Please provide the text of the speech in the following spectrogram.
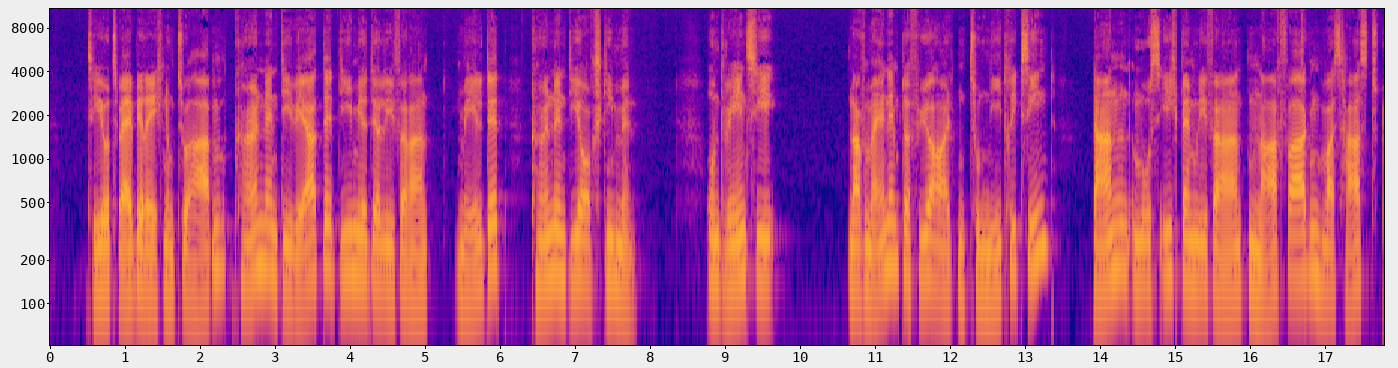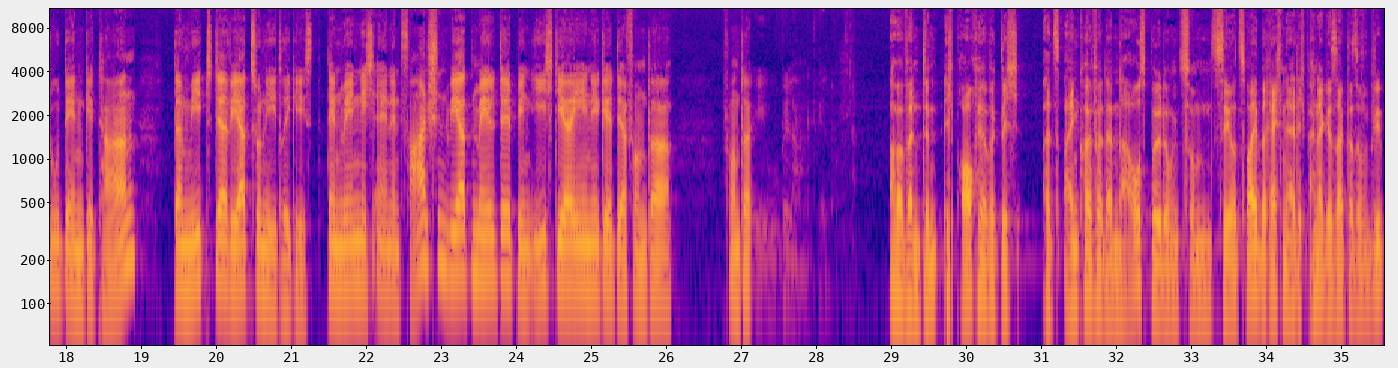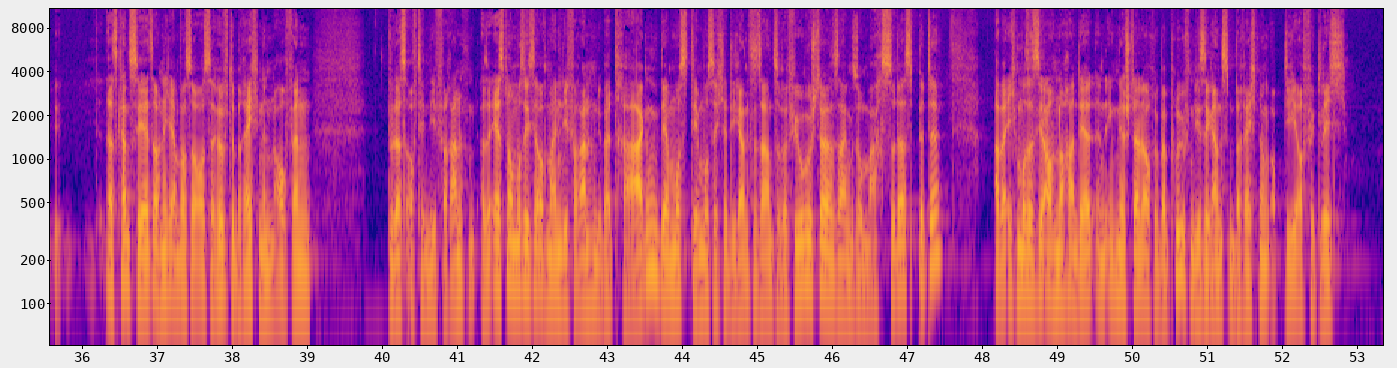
CO2-Berechnung zu haben, können die Werte, die mir der Lieferant meldet, können die auch stimmen. Und wenn sie nach meinem Dafürhalten zu niedrig sind, dann muss ich beim Lieferanten nachfragen, was hast du denn getan, damit der Wert so niedrig ist. Denn wenn ich einen falschen Wert melde, bin ich derjenige, der von der, von der EU belangt wird. Aber wenn denn, ich brauche ja wirklich als Einkäufer dann eine Ausbildung zum CO2-Berechnen, hätte ich beinahe gesagt. Also das kannst du jetzt auch nicht einfach so aus der Hüfte berechnen, auch wenn du das auf den Lieferanten, also erstmal muss ich es ja auf meinen Lieferanten übertragen, der muss, dem muss ich ja die ganzen Sachen zur Verfügung stellen und sagen, so machst du das bitte. Aber ich muss es ja auch noch an der an irgendeiner Stelle auch überprüfen, diese ganzen Berechnungen, ob die auch wirklich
